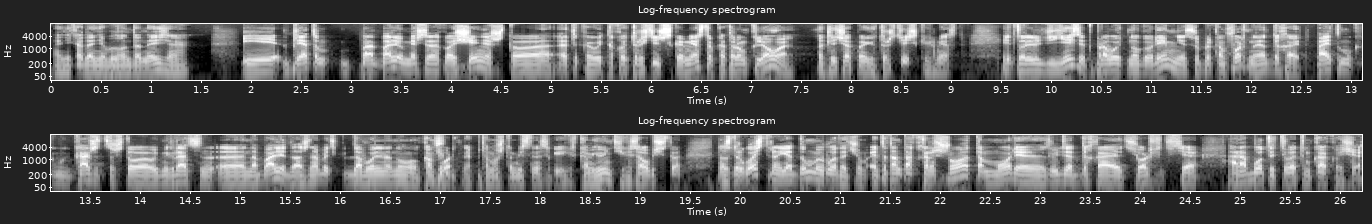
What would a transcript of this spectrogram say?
а никогда не был в Индонезии. И при этом про Бали у меня всегда такое ощущение, что это какое-то такое туристическое место, в котором клево, в отличие от многих туристических мест. И то люди ездят, проводят много времени, суперкомфортно и отдыхают. Поэтому как бы кажется, что иммиграция э, на Бали должна быть довольно ну, комфортная, потому что там действительно есть комьюнити, сообщество. Но с другой стороны, я думаю вот о чем. Это там так хорошо, там море, люди отдыхают, серфят все. А работать в этом как вообще?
